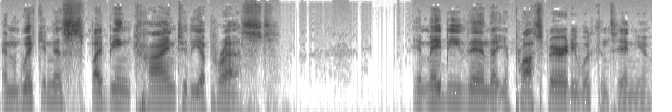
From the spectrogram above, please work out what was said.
and wickedness by being kind to the oppressed. It may be then that your prosperity will continue.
